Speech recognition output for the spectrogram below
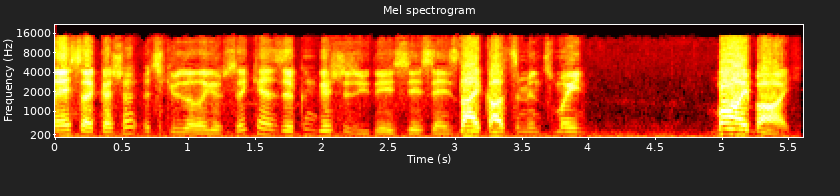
Neyse arkadaşlar öteki videoda görüşürüz. Kendinize yakın görüşürüz. Videoyu izlediyseniz like atmayı unutmayın. Bye bye.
